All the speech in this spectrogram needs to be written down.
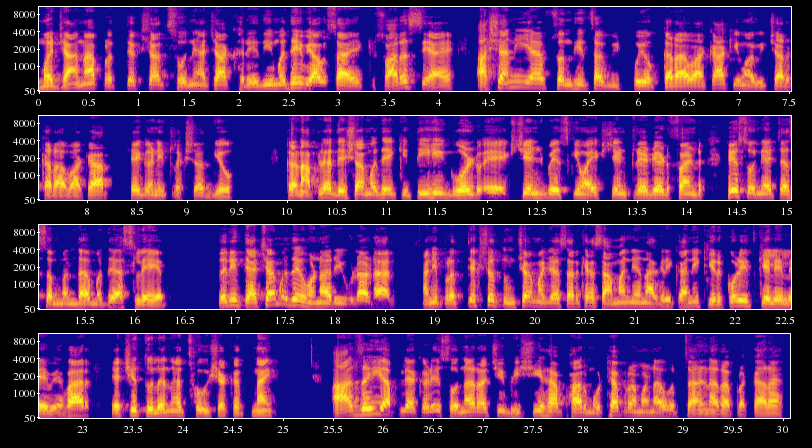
मग ज्यांना प्रत्यक्षात सोन्याच्या खरेदीमध्ये व्यवसाय स्वारस्य आहे अशांनी या संधीचा उपयोग करावा का किंवा विचार करावा का हे गणित लक्षात घेऊ. कारण आपल्या देशामध्ये कितीही गोल्ड एक्सचेंज बेस किंवा एक्सचेंज ट्रेडेड फंड हे सोन्याच्या संबंधामध्ये असले तरी त्याच्यामध्ये होणारी उलाढाल आणि प्रत्यक्ष तुमच्या माझ्यासारख्या सामान्य नागरिकांनी किरकोळीत केलेले व्यवहार याची तुलनाच होऊ शकत नाही. आजही आपल्याकडे सोनाराची भिशी हा फार मोठ्या प्रमाणावर चालणारा प्रकार आहे.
